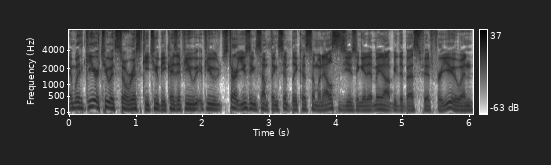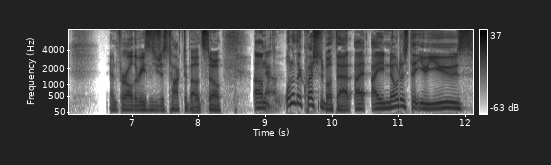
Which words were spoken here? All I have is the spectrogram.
and with gear too, it's so risky too because if you if you start using something simply because someone else is using it, it may not be the best fit for you, and and for all the reasons you just talked about. So, um, yeah. One other question about that. I, I noticed that you use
